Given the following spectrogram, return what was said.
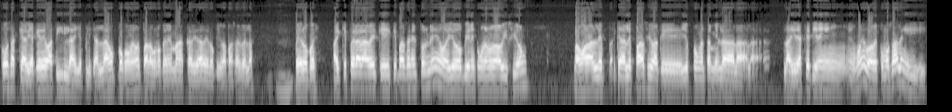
cosas que había que debatirlas y explicarlas un poco mejor para uno tener más claridad de lo que iba a pasar, ¿verdad? Pero pues hay que esperar a ver qué, pasa en el torneo, ellos vienen con una nueva visión, vamos a darle, hay que darle espacio a que ellos pongan también la, la, la- las ideas que tienen en, juego, a ver cómo salen y,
